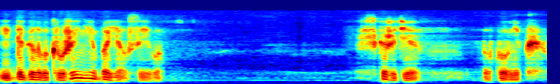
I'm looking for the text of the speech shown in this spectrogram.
и до головокружения боялся его. «Скажите, полковник,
